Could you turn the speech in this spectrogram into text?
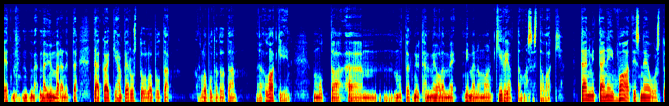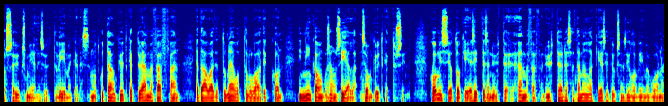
Et mä, mä ymmärrän, että tämä kaikkihan perustuu lopulta, lopulta tota, lakiin, mutta, ähm, mutta nythän me olemme nimenomaan kirjoittamassa sitä lakia. Tämä nimittäin ei vaatisi neuvostossa yksimielisyyttä viime kädessä, mutta kun tämä on kytketty MFFään ja tämä on laitettu neuvottelulaatikkoon, niin niin kauan kuin se on siellä, se on kytketty sinne. Komissio toki esitti sen yhte- MFFn yhteydessä tämän lakiesityksen silloin viime vuonna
